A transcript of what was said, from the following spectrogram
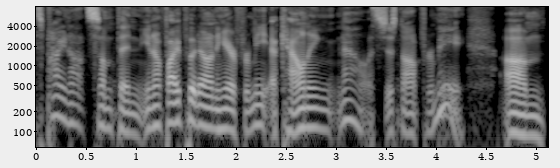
it's probably not something, you know, if I put it on here for me, accounting, no, it's just not for me. Um,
